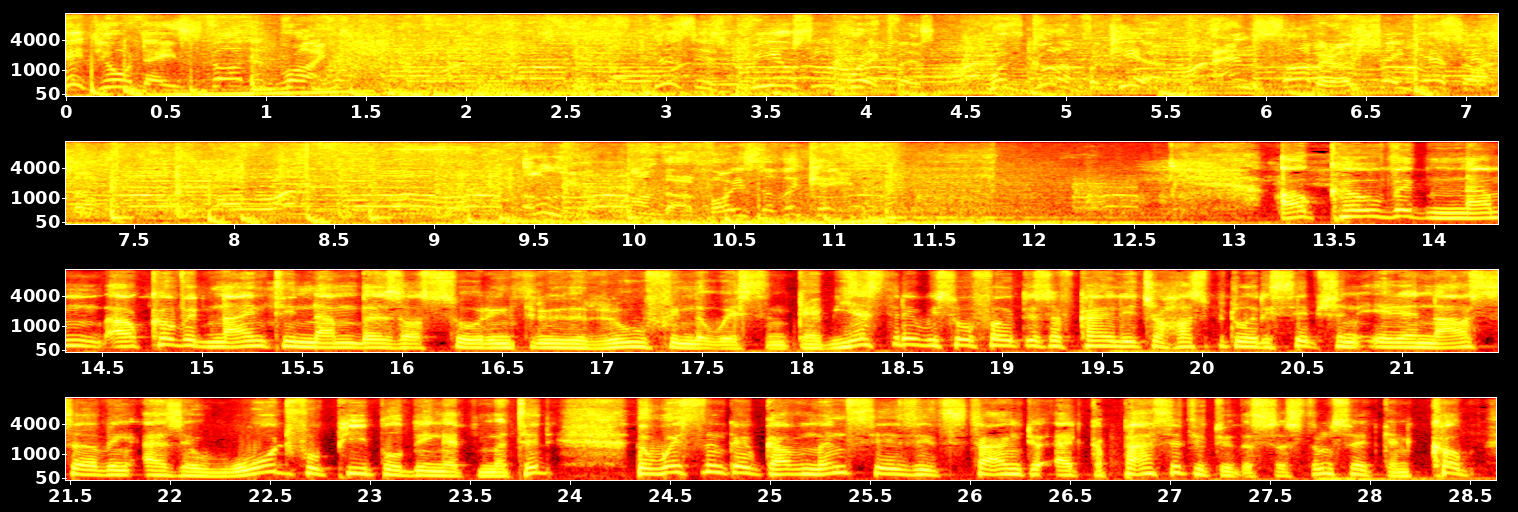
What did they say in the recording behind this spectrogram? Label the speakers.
Speaker 1: Get your day started right. This is VOC Breakfast with Gulam Fakir and Sabira Sheikh. Only on the Voice of the Cape.
Speaker 2: Our COVID num our COVID nineteen numbers are soaring through the roof in the Western Cape. Yesterday, we saw photos of Khayelitsha Hospital reception area now serving as a ward for people being admitted. The Western Cape government says it's trying to add capacity to the system so it can cope,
